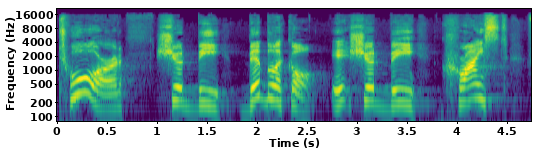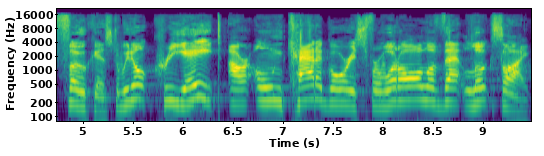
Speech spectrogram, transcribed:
toward should be biblical. It should be Christ focused. We don't create our own categories for what all of that looks like.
